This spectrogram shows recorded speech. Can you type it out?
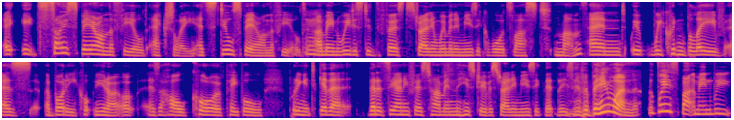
it, it's so spare on the field, actually. It's still spare on the field. I Mm. mean, we just did the first Australian Women in Music Awards last month, and it, we couldn't believe as a body, you know, as a whole core of people putting it together, that it's the only first time in the history of Australian music that there's ever been one. Look, we aspire. I mean, we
